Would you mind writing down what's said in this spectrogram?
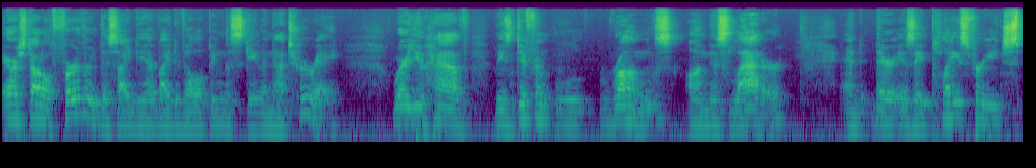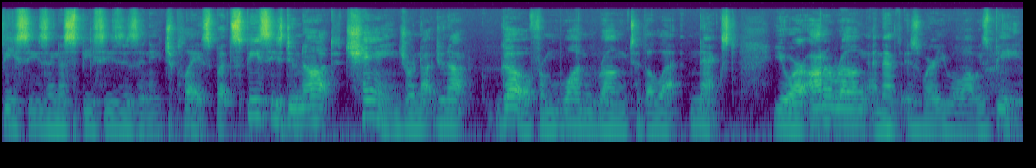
Aristotle furthered this idea by developing the scala naturae, where you have these different rungs on this ladder, and there is a place for each species, and a species is in each place. But species do not change or not do not go from one rung to the next. You are on a rung, and that is where you will always be.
